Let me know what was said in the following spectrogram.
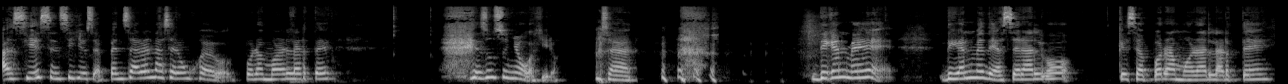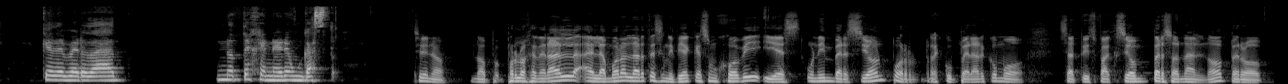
así es sencillo. O sea, pensar en hacer un juego por amor al arte es un sueño guajiro. O sea, díganme, díganme de hacer algo que sea por amor al arte, que de verdad no te genere un gasto. Sí, no. No, por, lo general, el amor al arte significa que es un hobby y es una inversión por recuperar como satisfacción personal, ¿no? Pero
